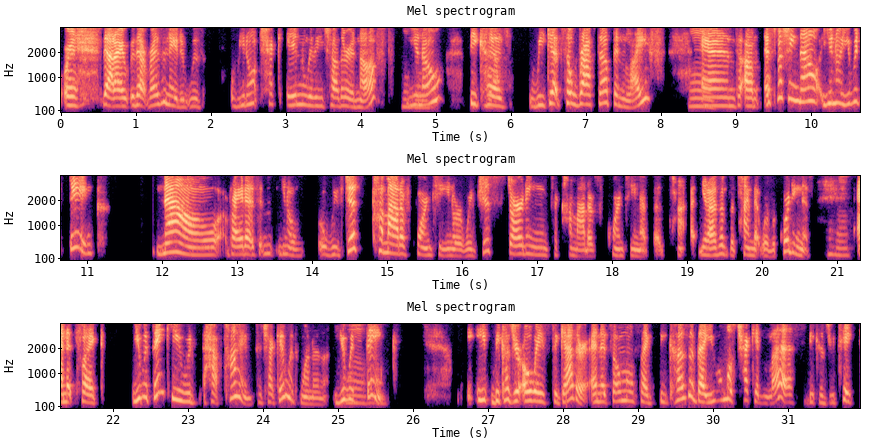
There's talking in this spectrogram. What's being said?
or that I that resonated was, we don't check in with each other enough. Mm-hmm. You know, because yeah. we get so wrapped up in life. Mm. And um, especially now, you know, you would think now right as you know we've just come out of quarantine or we're just starting to come out of quarantine at the time you know as of the time that we're recording this mm-hmm. and it's like you would think you would have time to check in with one another you would mm-hmm. think because you're always together and it's almost like because of that you almost check in less because you take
